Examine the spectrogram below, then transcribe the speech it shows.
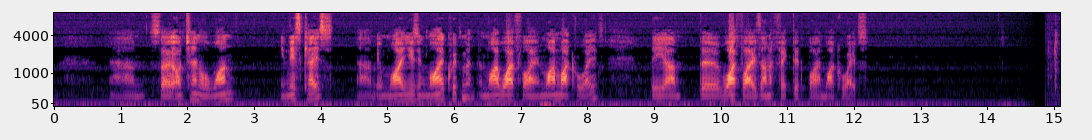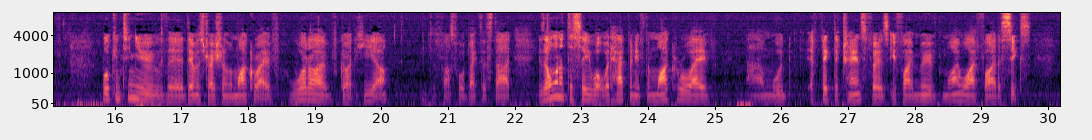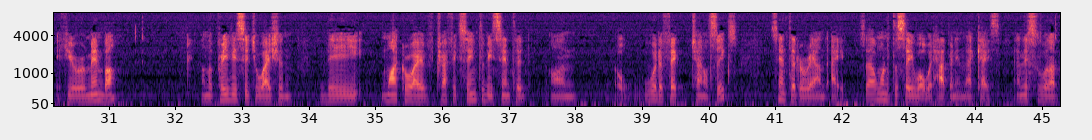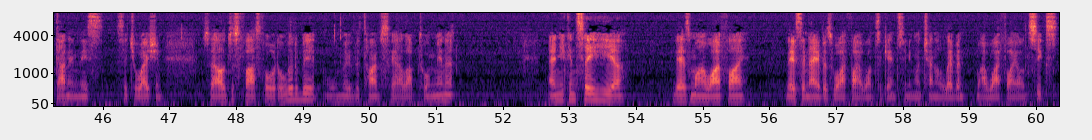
Um, so on channel 1 in this case, um, in my using my equipment and my Wi-Fi and my microwave, the um, the Wi-Fi is unaffected by microwaves. We'll continue the demonstration of the microwave. What I've got here, just fast forward back to the start, is I wanted to see what would happen if the microwave um, would affect the transfers if I moved my Wi-Fi to 6. If you remember, on the previous situation, the microwave traffic seemed to be centered on, or would affect channel 6, centered around 8. So I wanted to see what would happen in that case. And this is what I've done in this situation. So I'll just fast forward a little bit, we'll move the time scale up to a minute. And you can see here, there's my Wi-Fi, there's the neighbor's Wi-Fi once again sitting on channel 11, my Wi-Fi on 6.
